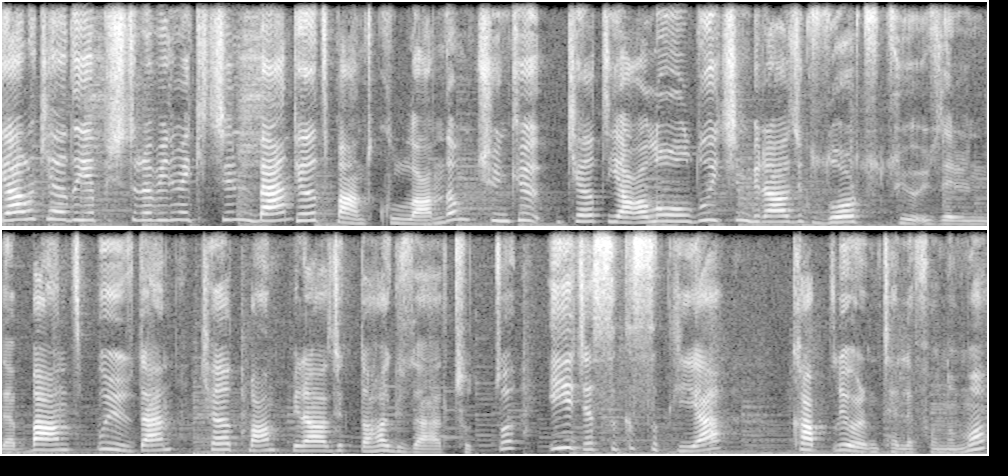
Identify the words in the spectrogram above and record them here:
Yağlı kağıdı yapıştırabilmek için ben kağıt bant kullandım. Çünkü kağıt yağlı olduğu için birazcık zor tutuyor üzerinde bant. Bu yüzden kağıt bant birazcık daha güzel tuttu. İyice sıkı sıkıya kaplıyorum telefonumu.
